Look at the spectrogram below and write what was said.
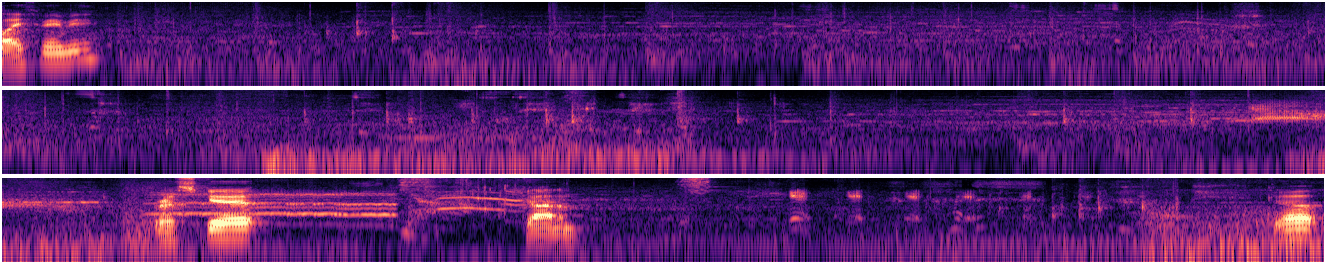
Life, maybe? Risk it. Got him. Go.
